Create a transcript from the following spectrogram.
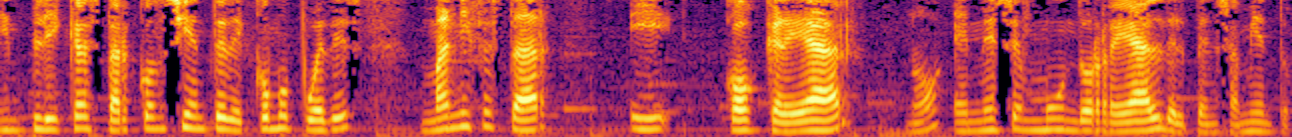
implica estar consciente de cómo puedes manifestar y co-crear ¿no? en ese mundo real del pensamiento.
